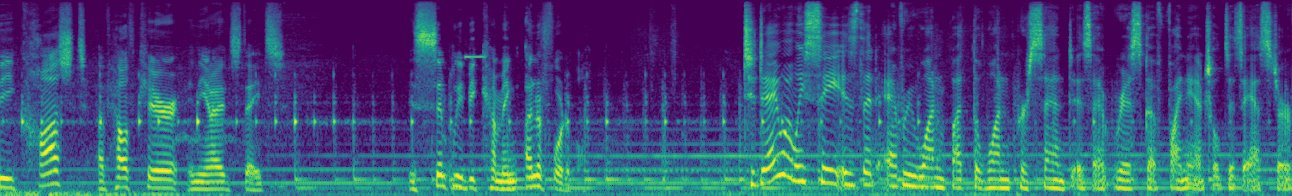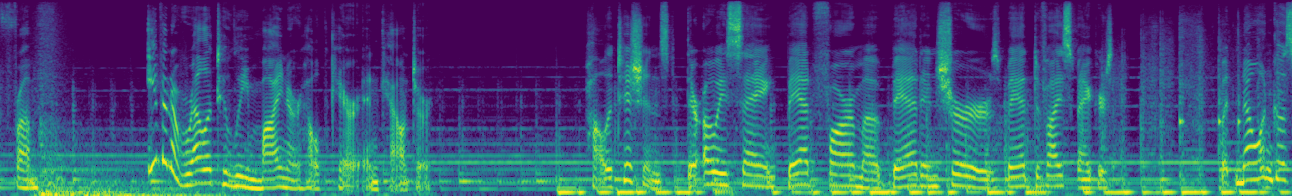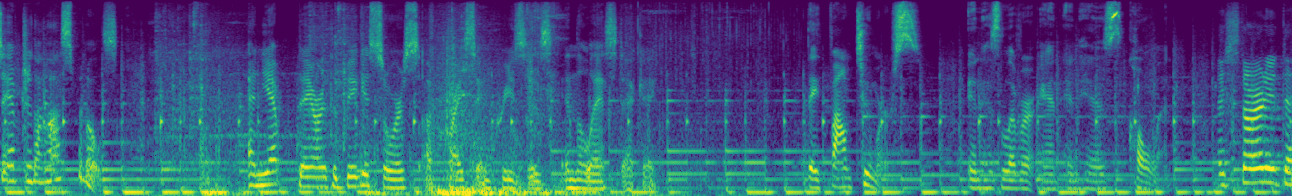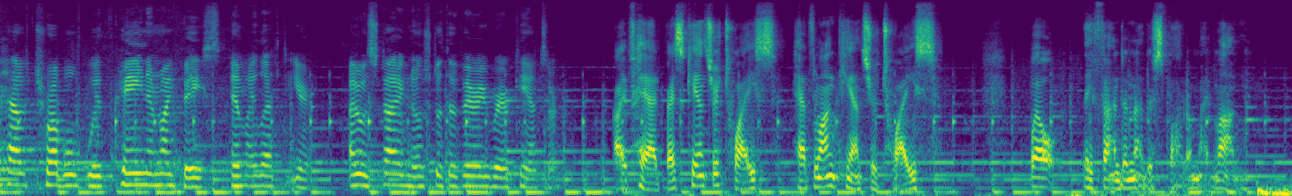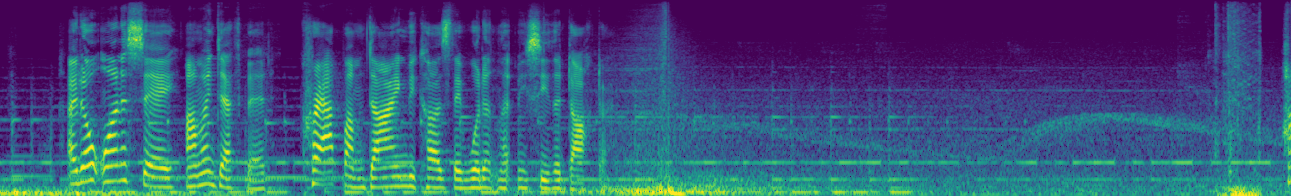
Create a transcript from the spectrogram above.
The cost of healthcare in the United States is simply becoming unaffordable. Today, what we see is that everyone but the 1% is at risk of financial disaster from even a relatively minor healthcare encounter. Politicians, they're always saying bad pharma, bad insurers, bad device makers, but no one goes after the hospitals. And yet, they are the biggest source of price increases in the last decade. They found tumors in his liver and in his colon. I started to have trouble with pain in my face and my left ear. I was diagnosed with a very rare cancer. I've had breast cancer twice, have lung cancer twice. Well, they found another spot on my lung. I don't want to say on my deathbed, crap, I'm dying because they wouldn't let me see the doctor.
